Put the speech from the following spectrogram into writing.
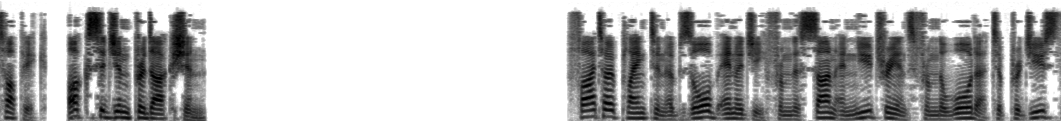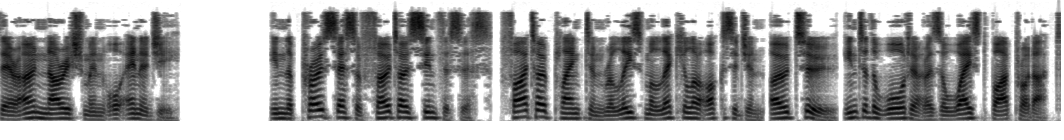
Topic: Oxygen production. Phytoplankton absorb energy from the sun and nutrients from the water to produce their own nourishment or energy. In the process of photosynthesis, phytoplankton release molecular oxygen O2 into the water as a waste byproduct.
